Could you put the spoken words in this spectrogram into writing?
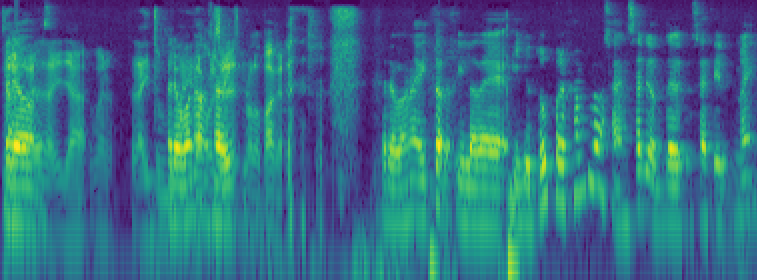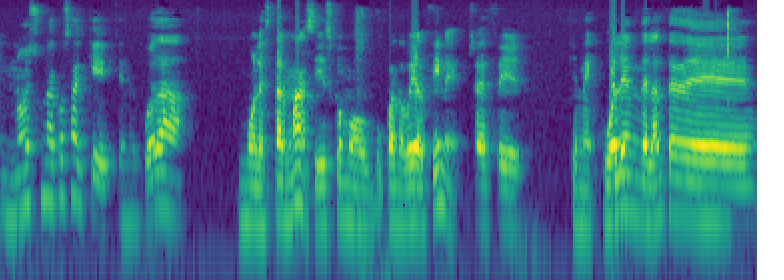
Pero- Claro, ahí ya, bueno, pero ahí tú pero bueno, no lo pagues. Pero bueno, Víctor, y lo de y YouTube, por ejemplo, o sea, en serio, de- o sea, es decir, no, hay- no es una cosa que, que me pueda molestar más, y es como cuando voy al cine, o sea, es decir, que me cuelen delante de,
